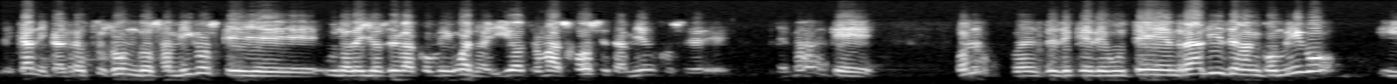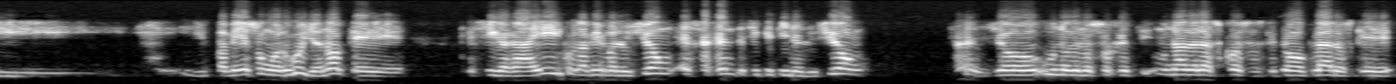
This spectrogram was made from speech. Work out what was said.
mecánica. El resto son dos amigos que uno de ellos lleva conmigo, bueno, y otro más, José también, José Lemán, que, bueno, pues desde que debuté en rallies llevan conmigo y, para mí es un orgullo, ¿no? Que, sigan ahí con la misma ilusión. Esa gente sí que tiene ilusión. Yo, uno de los una de las cosas que tengo claro es que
